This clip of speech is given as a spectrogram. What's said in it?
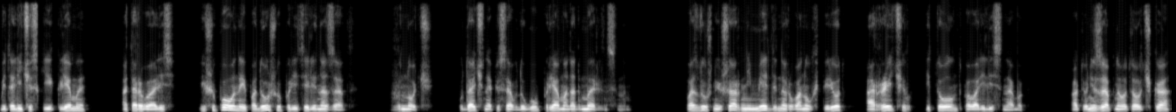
Металлические клеммы оторвались, и шипованные подошвы полетели назад, в ночь, удачно описав дугу прямо над Мерлинсоном. Воздушный шар немедленно рванул вперед, а Рэйчел и Толланд повалились на бок. От внезапного толчка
